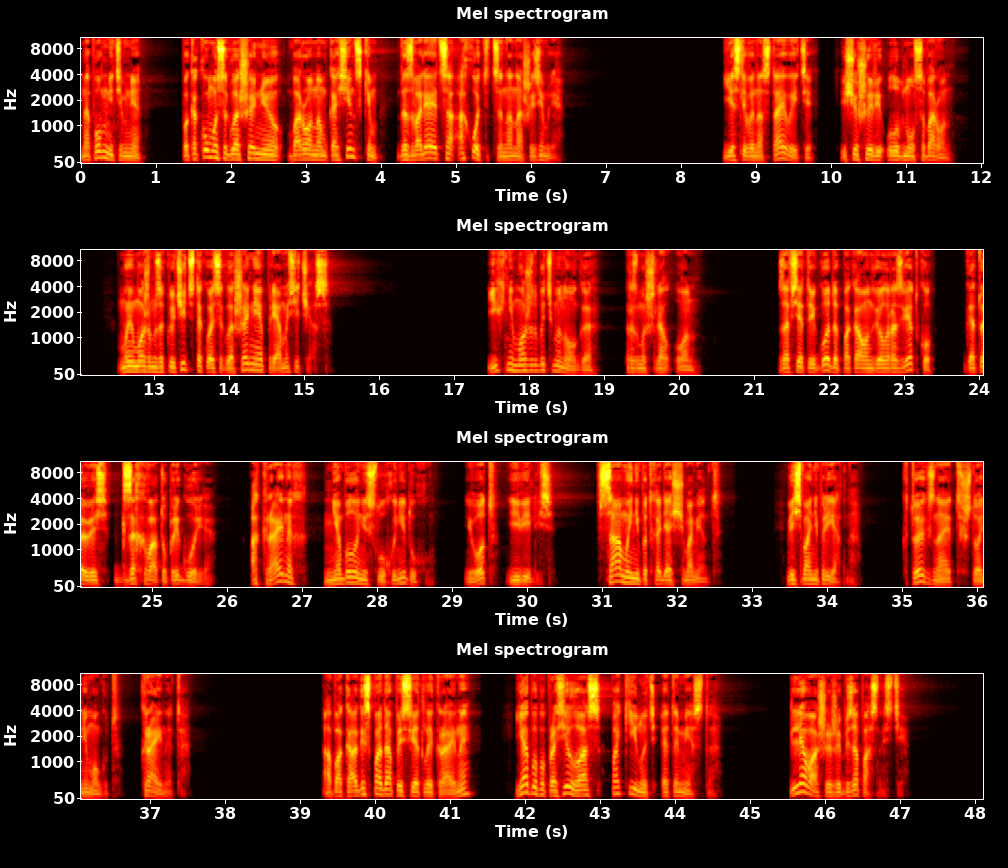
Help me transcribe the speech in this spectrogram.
«Напомните мне, по какому соглашению бароном Косинским дозволяется охотиться на нашей земле?» «Если вы настаиваете», — еще шире улыбнулся барон, «мы можем заключить такое соглашение прямо сейчас». «Их не может быть много», — размышлял он. За все три года, пока он вел разведку, готовясь к захвату Пригорья, о крайнах не было ни слуху, ни духу. И вот явились. В самый неподходящий момент. Весьма неприятно. Кто их знает, что они могут? Крайны-то. А пока, господа пресветлые крайны, я бы попросил вас покинуть это место. Для вашей же безопасности.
